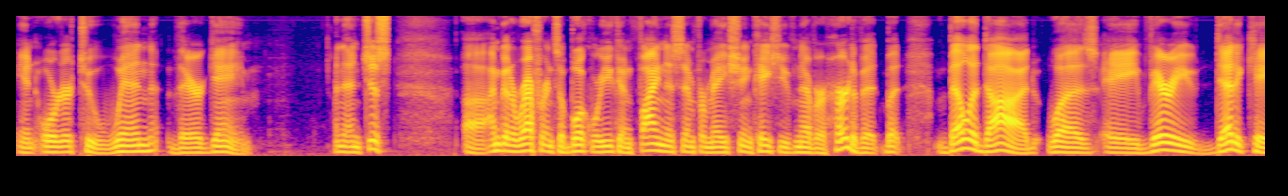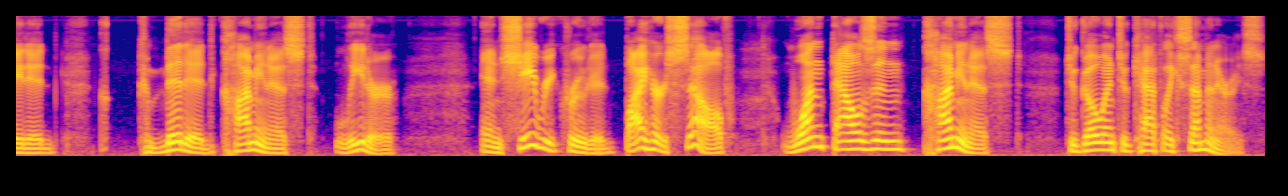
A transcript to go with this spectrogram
in order to win their game. And then, just uh, I'm going to reference a book where you can find this information in case you've never heard of it. But Bella Dodd was a very dedicated, committed communist leader, and she recruited by herself 1,000 communists to go into Catholic seminaries.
